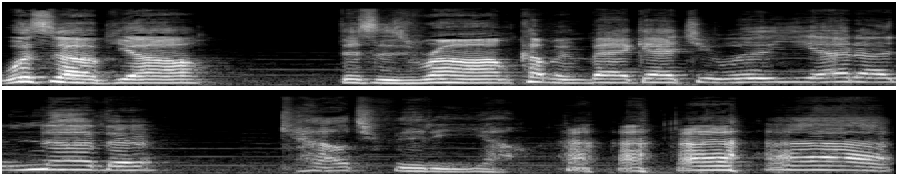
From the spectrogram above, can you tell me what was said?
What's up, y'all? This is Rom coming back at you with yet another couch video.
